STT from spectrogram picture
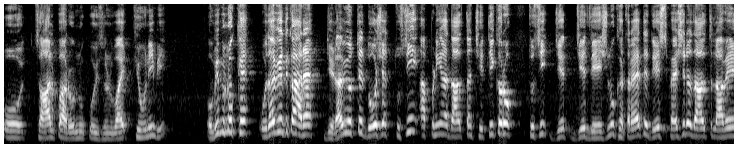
ਉਹ ਸਾਲ ਭਰ ਉਹਨੂੰ ਕੋਈ ਸੁਣਵਾਈ, ਕਿਉਂ ਨਹੀਂ ਵੀ? ਉਹ ਵੀ ਮਨੁੱਖ ਹੈ, ਉਹਦਾ ਵੀ ਅਧਿਕਾਰ ਹੈ। ਜਿਹੜਾ ਵੀ ਉੱਤੇ ਦੋਸ਼ ਹੈ, ਤੁਸੀਂ ਆਪਣੀਆਂ ਅਦਾਲਤਾਂ ਛੇਤੀ ਕਰੋ। ਤੁਸੀਂ ਜੇ ਜੇ ਦੇਸ਼ ਨੂੰ ਖਤਰਾ ਹੈ ਤੇ ਦੇਸ਼ ਸਪੈਸ਼ਲ ਅਦਾਲਤ ਲਾਵੇ,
